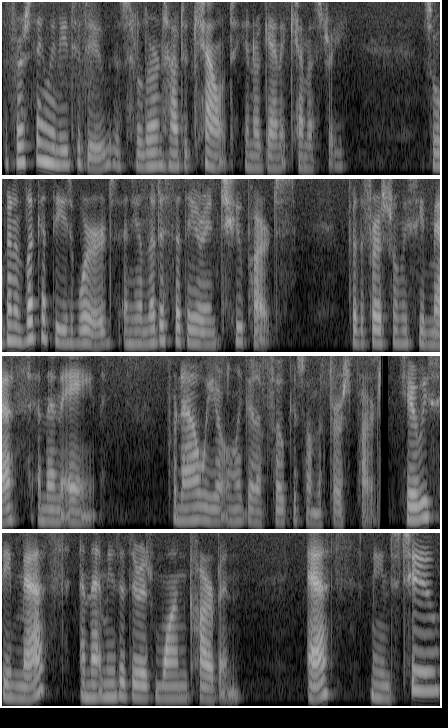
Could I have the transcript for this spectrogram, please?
The first thing we need to do is to learn how to count in organic chemistry. So we're going to look at these words, and you'll notice that they are in two parts. For the first one, we see meth and then ane. For now, we are only going to focus on the first part. Here we see meth, and that means that there is one carbon. Eth means two,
